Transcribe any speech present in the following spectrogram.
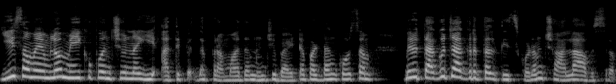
ఈ సమయంలో మీకు పొంచి ఉన్న ఈ అతిపెద్ద ప్రమాదం నుంచి బయటపడడం కోసం మీరు తగు జాగ్రత్తలు తీసుకోవడం చాలా అవసరం.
